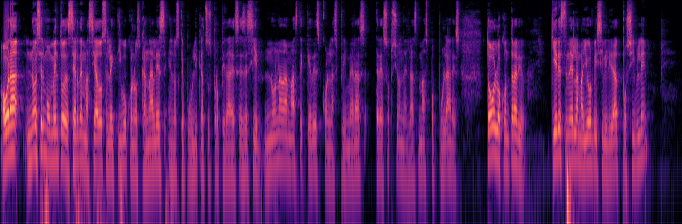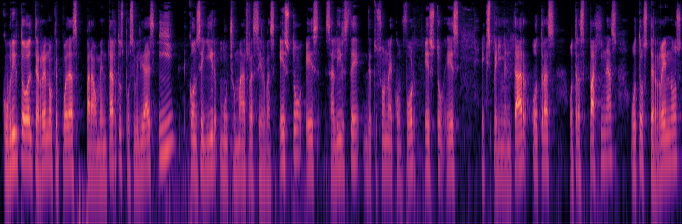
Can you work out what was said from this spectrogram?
Ahora no es el momento de ser demasiado selectivo con los canales en los que publican sus propiedades, es decir, no nada más te quedes con las primeras tres opciones, las más populares. Todo lo contrario, quieres tener la mayor visibilidad posible, cubrir todo el terreno que puedas para aumentar tus posibilidades y conseguir mucho más reservas. Esto es salirte de tu zona de confort, esto es experimentar otras, otras páginas, otros terrenos,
